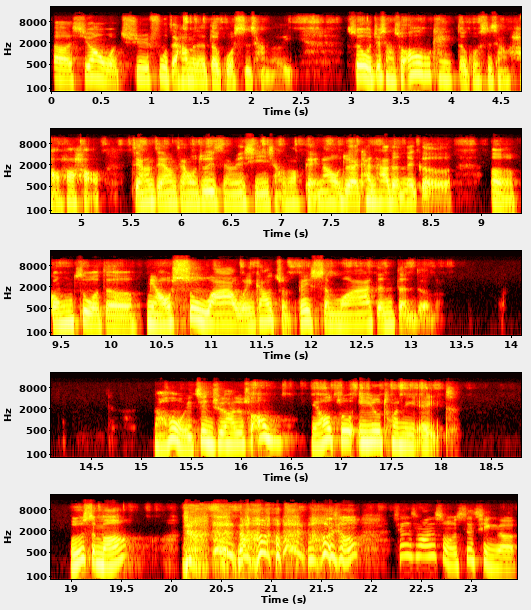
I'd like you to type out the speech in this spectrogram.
呃希望我去负责他们的德国市场而已，所以我就想说，哦，OK，德国市场，好好好，怎样怎样怎样，我就一直在那边心里想说，OK，然后我就来看他的那个呃工作的描述啊，我应该要准备什么啊等等的。然后我一进去，他就说，哦，你要做 EU twenty eight，我说什么？然后，然后，然后现在发生什么事情了？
